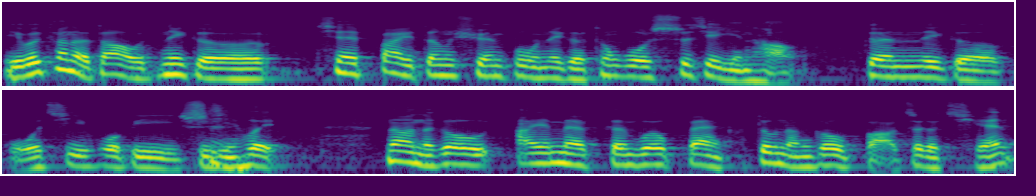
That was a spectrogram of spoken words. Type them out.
你会看得到那个现在拜登宣布那个通过世界银行跟那个国际货币基金会，那能够 IMF 跟 World Bank 都能够把这个钱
